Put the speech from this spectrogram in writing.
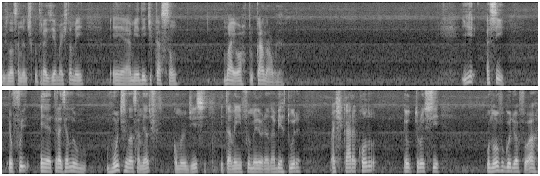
os lançamentos que eu trazia, mas também é, a minha dedicação maior pro canal, né. E assim, eu fui é, trazendo muitos lançamentos, como eu disse, e também fui melhorando a abertura. Mas cara, quando eu trouxe o novo God of War,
